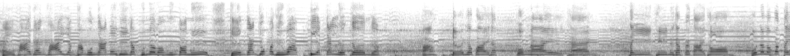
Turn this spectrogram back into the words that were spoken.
เตะซ้ายแทงซ้ายยังทำผลงานได้ดีครับคุณนรงถึงตอนนี้ เกมการชกก็ถือว่าเบียดกันเหลือเกินครับเอาเดินเข้าไปครับวงในแทง ตีอีกทีนึงครับกระต่ายทองขุนนรงค์ก็ตี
